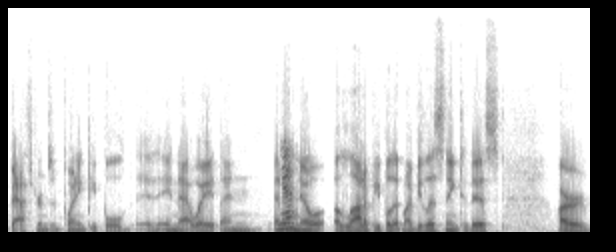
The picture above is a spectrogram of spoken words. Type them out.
bathrooms and pointing people in, in that way. And and yeah. I know a lot of people that might be listening to this are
